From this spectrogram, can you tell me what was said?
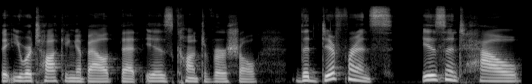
that you were talking about that is controversial, the difference isn't how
